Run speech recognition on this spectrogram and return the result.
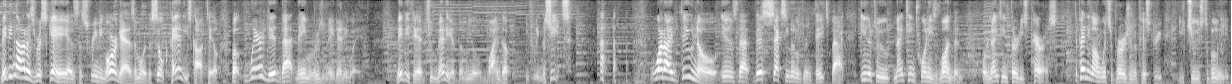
Maybe not as risque as the Screaming Orgasm or the Silk Panties cocktail, but where did that name originate anyway? Maybe if you had too many of them, you'll wind up between the sheets. what I do know is that this sexy little drink dates back either to 1920s London or 1930s Paris, depending on which version of history you choose to believe.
